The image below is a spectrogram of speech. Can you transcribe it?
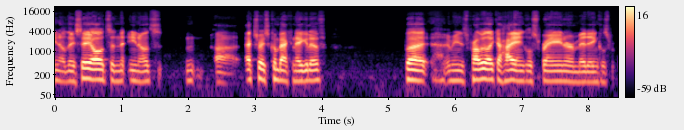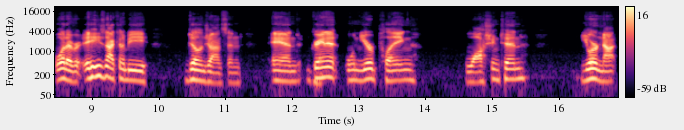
you know, they say, oh, it's a you know, it's uh, X-rays come back negative, but I mean, it's probably like a high ankle sprain or a mid ankle, whatever. He's not going to be Dylan Johnson. And granted, when you're playing Washington, you're not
